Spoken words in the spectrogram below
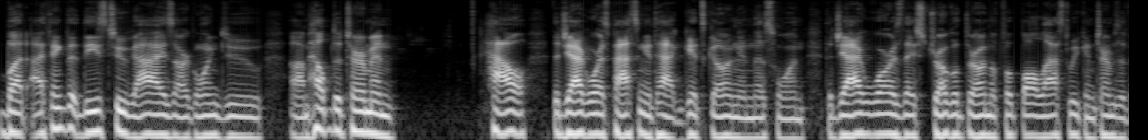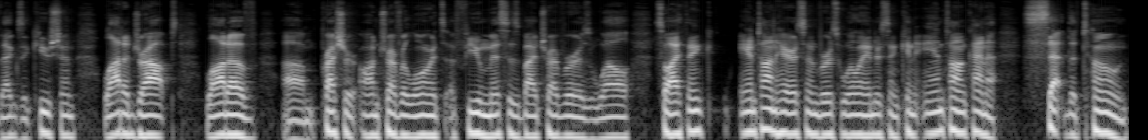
But I think that these two guys are going to um, help determine how the Jaguars passing attack gets going in this one. The Jaguars, they struggled throwing the football last week in terms of execution. A lot of drops, a lot of um, pressure on Trevor Lawrence, a few misses by Trevor as well. So I think Anton Harrison versus Will Anderson can Anton kind of set the tone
